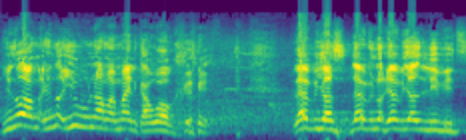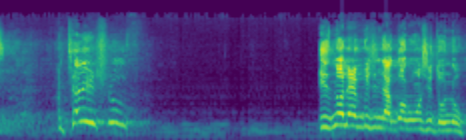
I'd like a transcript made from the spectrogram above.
You know, you know, you know how my mind can work. let me just let me not, let me just leave it. I'm telling you the truth. It's not everything that God wants you to know.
